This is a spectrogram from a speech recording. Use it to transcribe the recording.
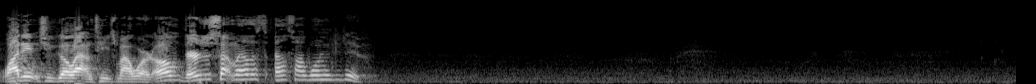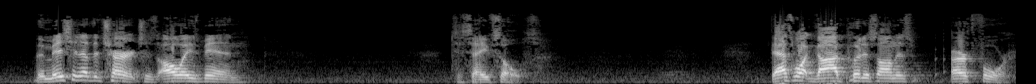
Why didn't you go out and teach my word? Oh, there's just something else, else I wanted to do. The mission of the church has always been to save souls. That's what God put us on this earth for.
